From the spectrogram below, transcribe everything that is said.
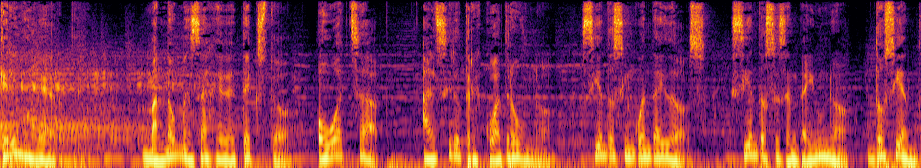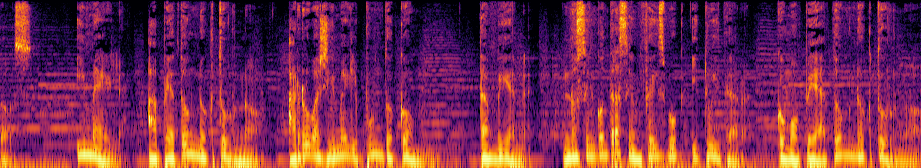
Queremos leerte. Manda un mensaje de texto o WhatsApp al 0341 152 161 200. Email a peatonnocturno arroba gmail.com. También nos encontrás en Facebook y Twitter como Peatón Nocturno.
